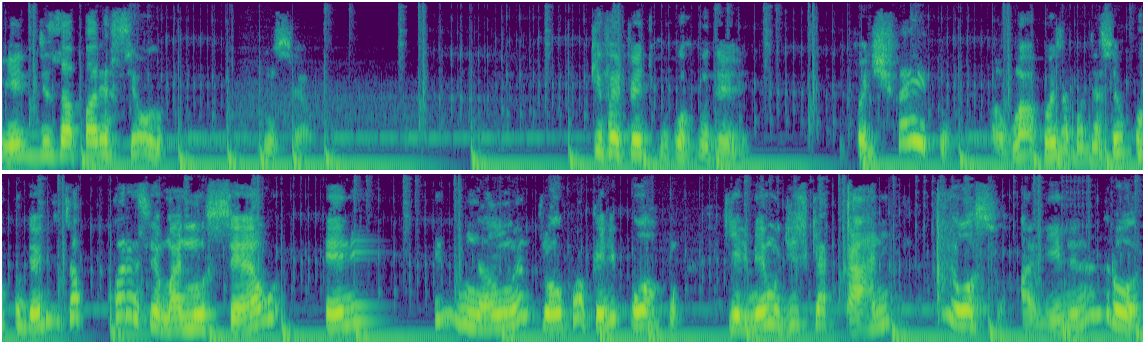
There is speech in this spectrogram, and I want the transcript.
e ele desapareceu no céu. O que foi feito com o corpo dele? Foi desfeito. Alguma coisa aconteceu, o corpo dele desapareceu, mas no céu ele não entrou com aquele corpo, que ele mesmo disse que é carne e osso. Ali ele não entrou.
